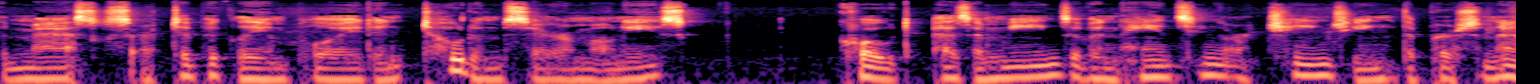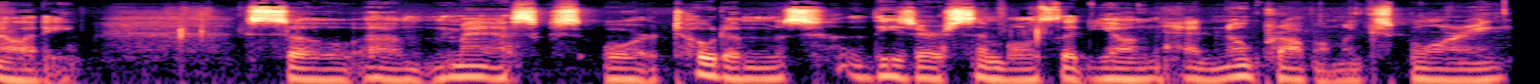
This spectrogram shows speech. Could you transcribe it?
that masks are typically employed in totem ceremonies, quote, as a means of enhancing or changing the personality. So, um, masks or totems, these are symbols that Jung had no problem exploring,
